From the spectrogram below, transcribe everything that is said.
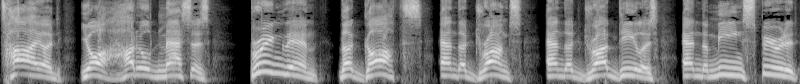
tired, your huddled masses. Bring them, the goths and the drunks and the drug dealers and the mean spirited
